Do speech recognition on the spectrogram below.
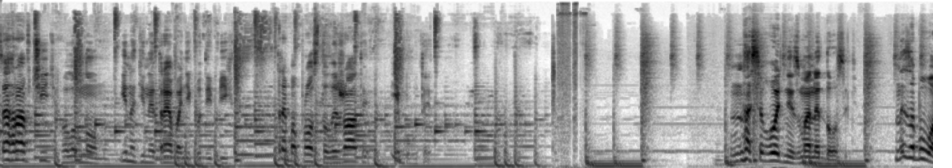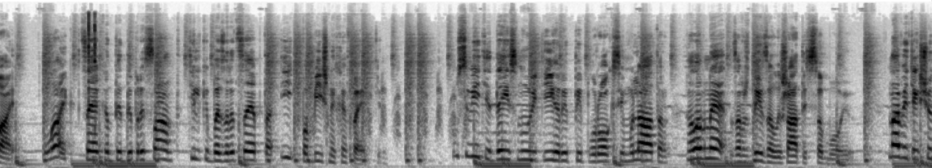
Ця гра вчить головному, іноді не треба нікуди бігти. Треба просто лежати і На сьогодні з мене досить. Не забувай, лайк це як антидепресант, тільки без рецепта і побічних ефектів. У світі, де існують ігри типу Simulator, головне завжди залишатись собою. Навіть якщо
